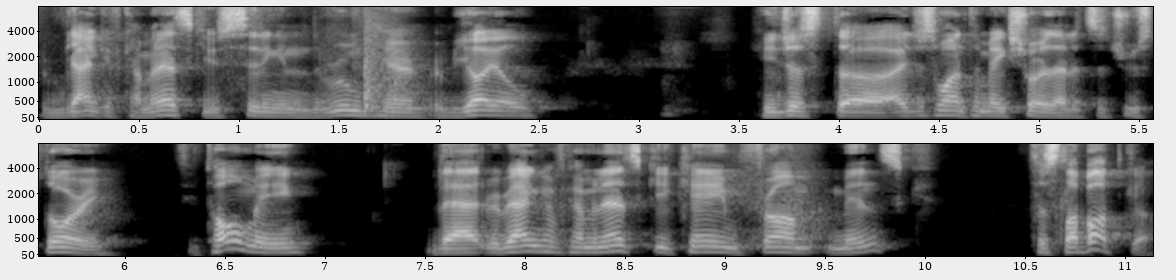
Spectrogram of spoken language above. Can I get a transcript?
Rabbi Yankiv Kamenetsky, who's sitting in the room here, Rabbi Yoel. He just, uh, I just wanted to make sure that it's a true story. He told me that Rabbi Yankiv Kamenetsky came from Minsk to Slobodka.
